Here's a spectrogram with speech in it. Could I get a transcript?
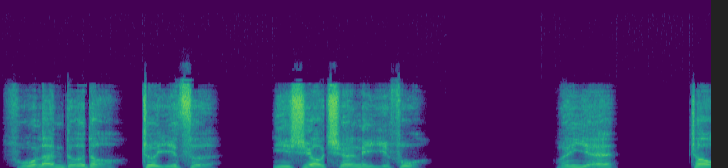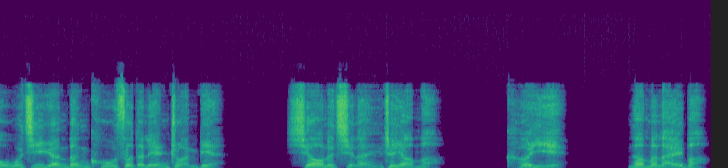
弗兰德道：“这一次你需要全力以赴。”闻言，赵无极原本苦涩的脸转变，笑了起来：“这样吗？可以，那么来吧，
